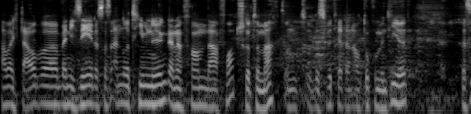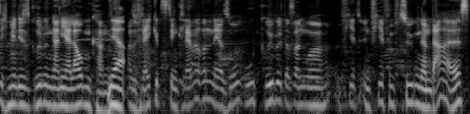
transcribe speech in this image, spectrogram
Aber ich glaube, wenn ich sehe, dass das andere Team in irgendeiner Form da Fortschritte macht und das wird ja dann auch dokumentiert, dass ich mir dieses Grübeln gar nicht erlauben kann. Ja. Also vielleicht gibt es den Cleveren, der so gut grübelt, dass er nur vier, in vier, fünf Zügen dann da ist.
